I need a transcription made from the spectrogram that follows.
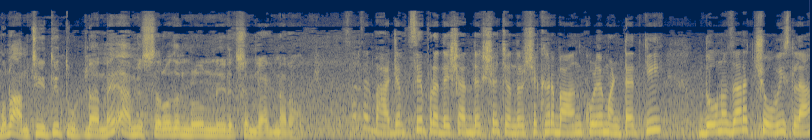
म्हणून आमची युती तुटणार नाही आम्ही सर्वजण मिळून इलेक्शन लढणार आहोत. तर भाजपचे प्रदेशाध्यक्ष चंद्रशेखर बावनकुळे म्हणतात की दोन हजार चोवीसला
